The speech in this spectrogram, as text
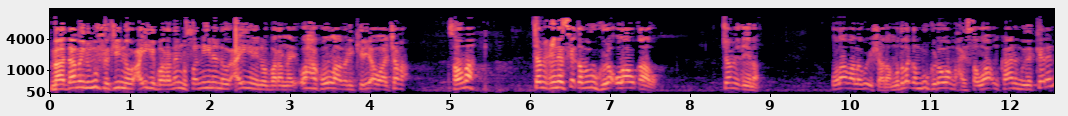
maadaamanu mufradkii nawcayihii baranay musanihiina nawcayihinu baranay waxa kuu laaban keliya waa jamc soo ma jamciina si qaba ula u qaado jamciina ulaa baa lagu ishaara. Muطlaqan buu ku waa maxay? Sawaaun kaana mudakaran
